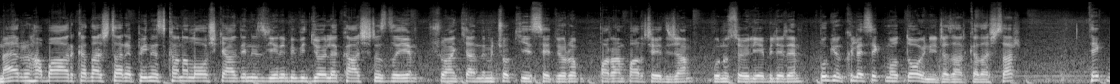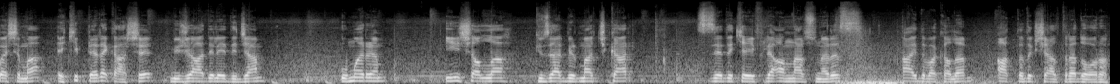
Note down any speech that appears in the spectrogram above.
Merhaba arkadaşlar hepiniz kanala hoş geldiniz. Yeni bir video ile karşınızdayım. Şu an kendimi çok iyi hissediyorum. Paramparça edeceğim. Bunu söyleyebilirim. Bugün klasik modda oynayacağız arkadaşlar. Tek başıma ekiplere karşı mücadele edeceğim. Umarım inşallah güzel bir maç çıkar. Size de keyifli anlar sunarız. Haydi bakalım atladık shelter'a doğru.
